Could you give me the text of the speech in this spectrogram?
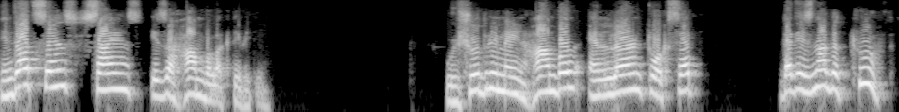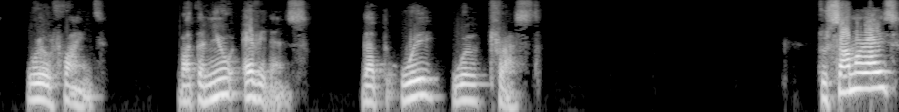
In that sense, science is a humble activity. We should remain humble and learn to accept that is not the truth we'll find, but the new evidence that we will trust. To summarize,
